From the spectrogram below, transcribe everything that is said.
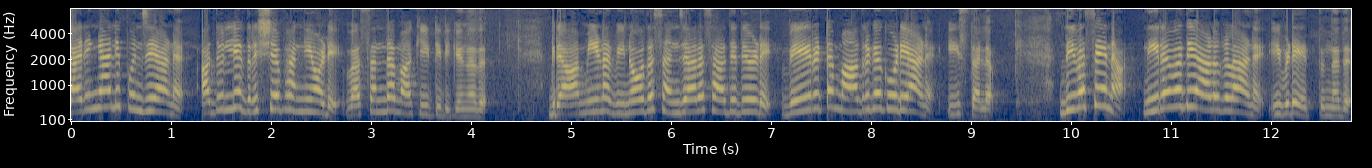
കരിങ്ങാലി പുഞ്ചയാണ് അതുല്യ ദൃശ്യഭംഗിയോടെ വസന്തമാക്കിയിട്ടിരിക്കുന്നത്. ഗ്രാമീണ വിനോദസഞ്ചാര സാധ്യതയുടെ വേറിട്ട മാതൃക കൂടിയാണ് ഈ സ്ഥലം. ദിവസേന നിരവധി ആളുകളാണ് ഇവിടെ എത്തുന്നത്.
